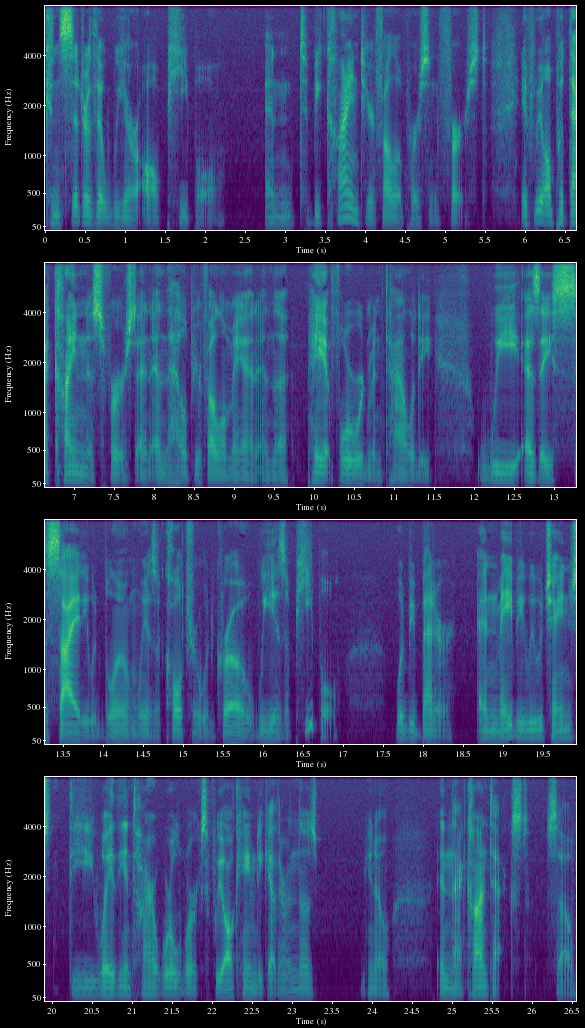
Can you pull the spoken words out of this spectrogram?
consider that we are all people and to be kind to your fellow person first. If we all put that kindness first and, and the help your fellow man and the pay it forward mentality, we as a society would bloom, we as a culture would grow, we as a people would be better. And maybe we would change the way the entire world works if we all came together in those, you know, in that context. So,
